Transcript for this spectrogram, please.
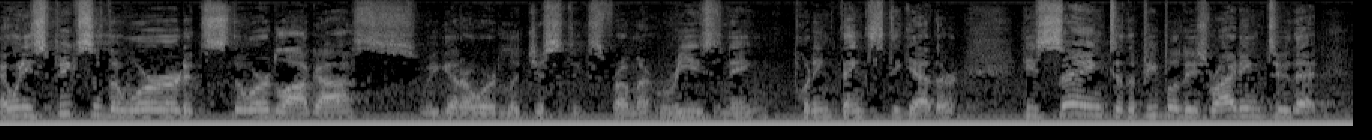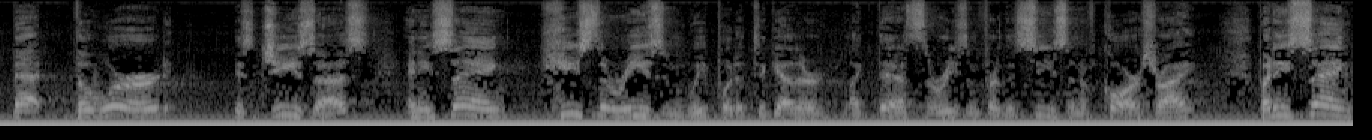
And when he speaks of the Word, it's the word logos. We get our word logistics from it, reasoning, putting things together. He's saying to the people that he's writing to that, that the Word is Jesus, and he's saying he's the reason we put it together like this, the reason for the season, of course, right? But he's saying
